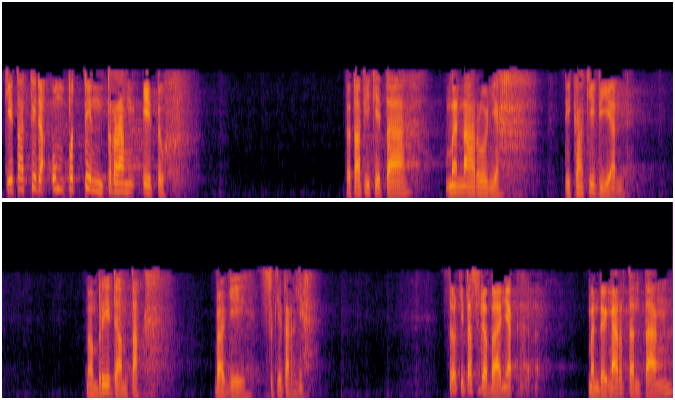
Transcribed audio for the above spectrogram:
Kita tidak umpetin terang itu. Tetapi kita menaruhnya di kaki Dian. Memberi dampak bagi sekitarnya. So, kita sudah banyak mendengar tentang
